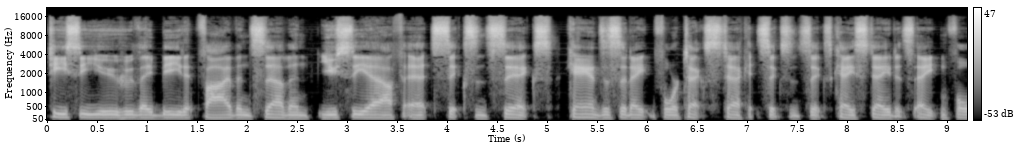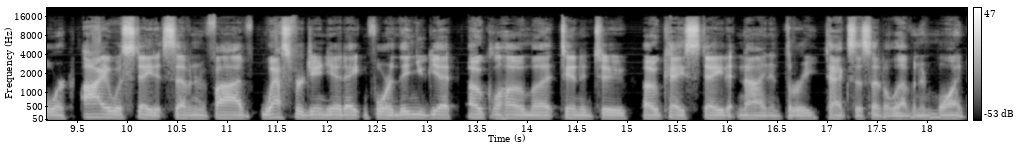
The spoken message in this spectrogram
TCU, who they beat at five and seven, UCF at six and six, Kansas at eight and four, Texas Tech at six and six, K State at eight and four, Iowa State at seven and five, West Virginia at eight and four, and then you get Oklahoma at ten and two, OK State at nine and three, Texas at eleven and one.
